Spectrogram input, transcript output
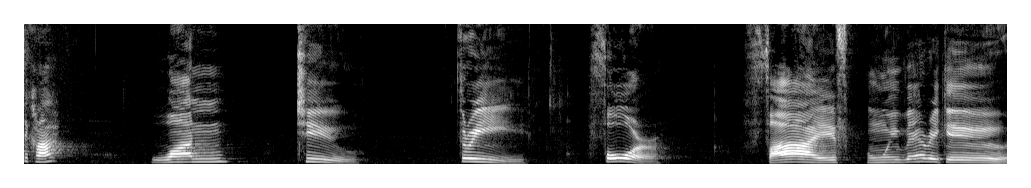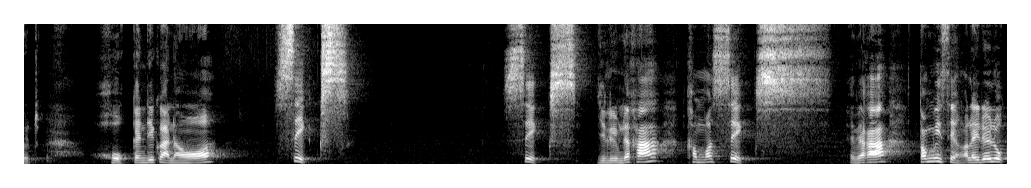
สิคะ one two three four five อุ้ย very good หกกันดีกว่าเนาะ six six อย่าลืมนะคะคำว่า six เห็นไหมคะ ต้องมีเสียงอะไรด้วยลูก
